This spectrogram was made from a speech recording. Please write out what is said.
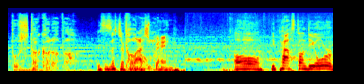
としたからだ This is such a flashbang. Oh, he passed on the orb.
